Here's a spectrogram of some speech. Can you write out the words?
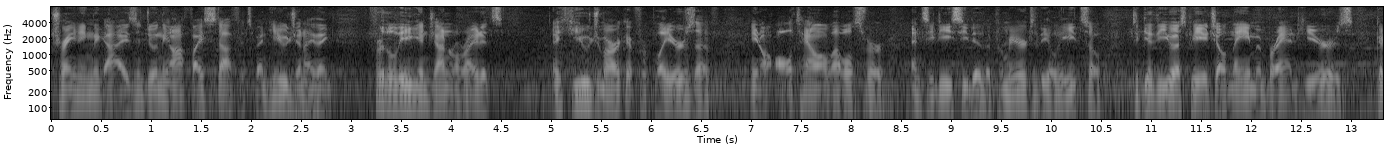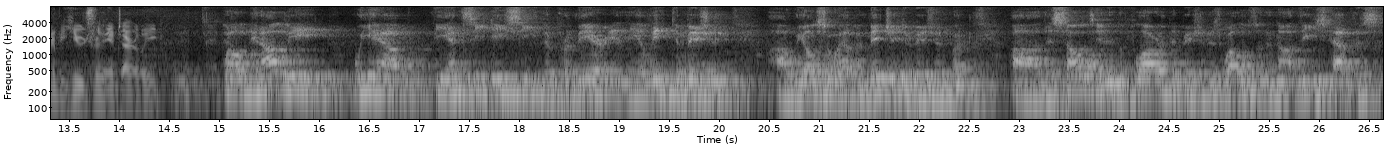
training the guys and doing the off ice stuff, it's been huge. And I think for the league in general, right, it's a huge market for players of, you know, all talent levels for NCDC to the Premier to the Elite. So to get the USPHL name and brand here is going to be huge for the entire league. Well, in our league, we have the NCDC, the Premier, and the Elite division. Uh, we also have a midget division, but uh, the South and the Florida division, as well as in the Northeast, have this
